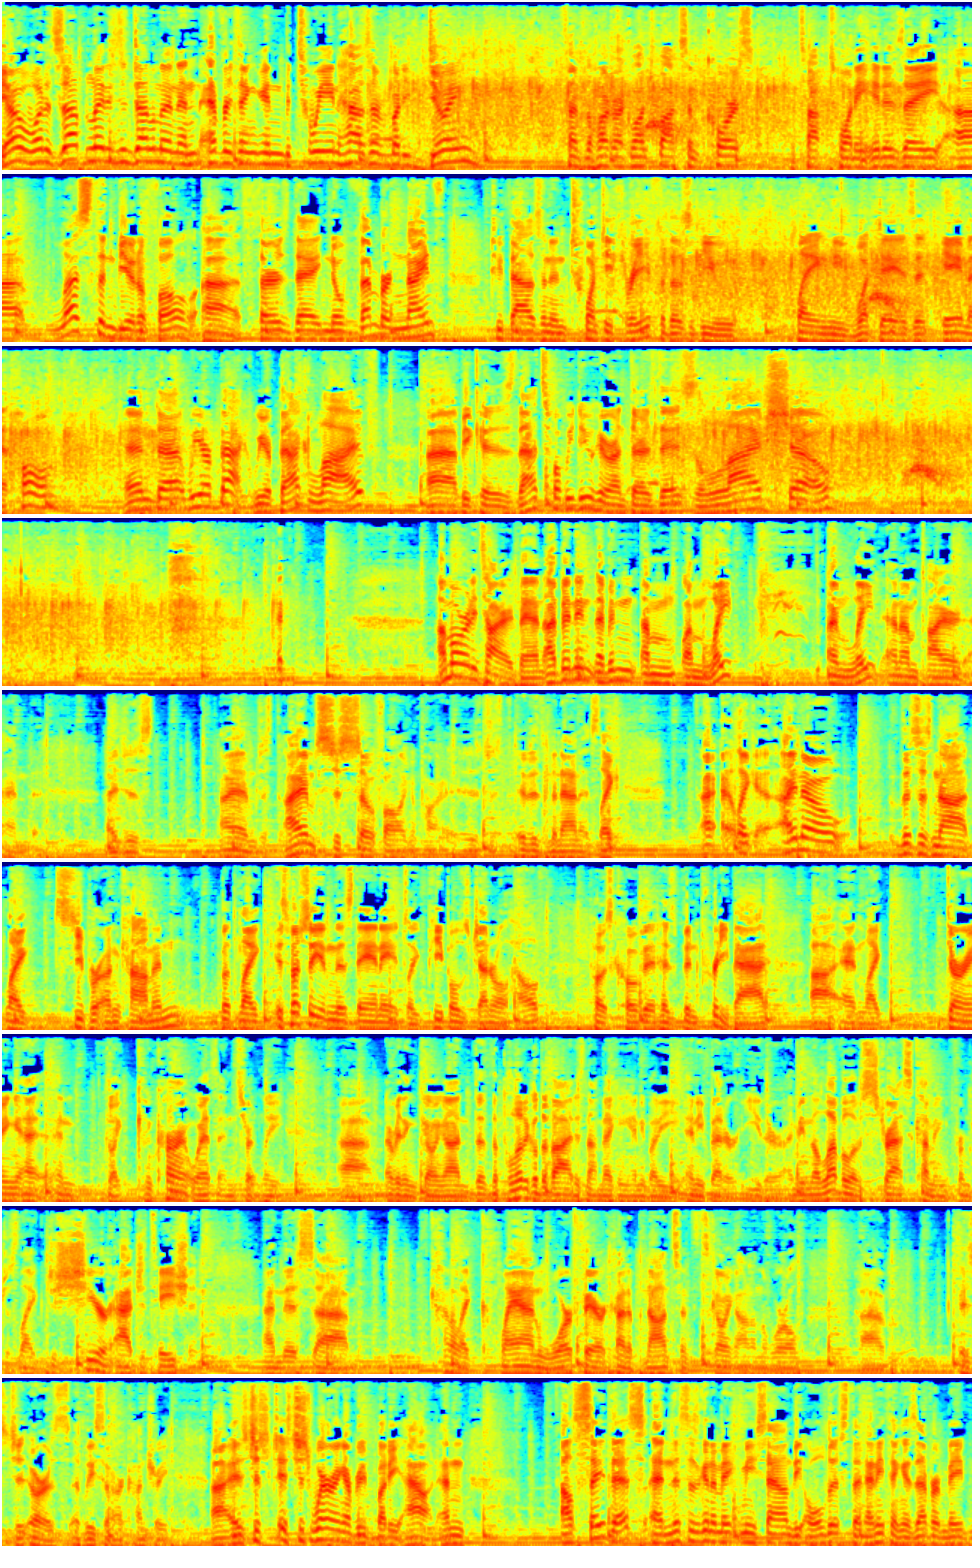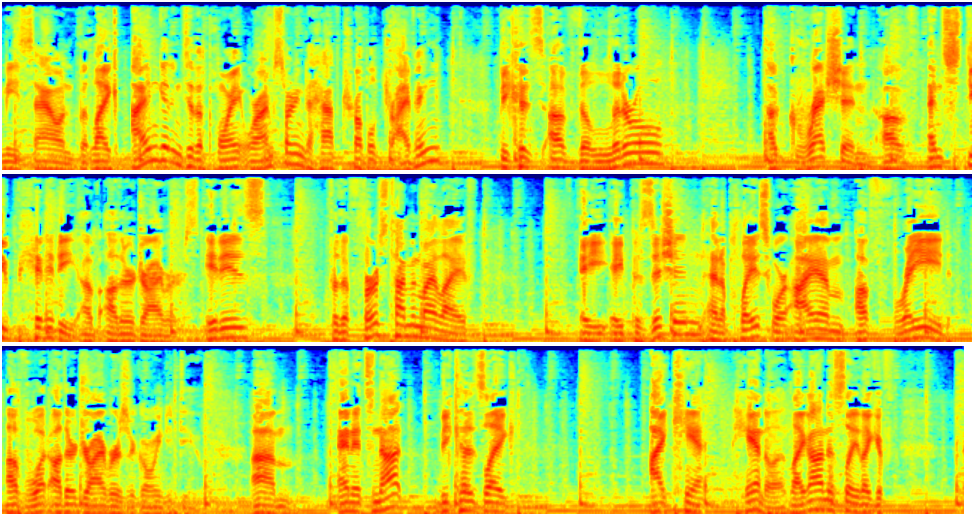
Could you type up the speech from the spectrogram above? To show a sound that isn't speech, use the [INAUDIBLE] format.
Yo, what is up, ladies and gentlemen, and everything in between? How's everybody doing? Time for the Hard Rock Lunchbox, and of course, the top 20. It is a uh, less than beautiful uh, Thursday, November 9th, 2023, for those of you playing the What Day Is It game at home. And uh, we are back. We are back live uh, because that's what we do here on Thursdays. A live show. I'm already tired, man. I've been in. I've been. I'm. I'm late. [LAUGHS] I'm late, and I'm tired, and I just. I am just. I am just so falling apart. It is just. It is bananas. Like, I like. I know this is not like super uncommon, but like, especially in this day and age, like people's general health post COVID has been pretty bad, uh, and like during and, and like concurrent with, and certainly um, everything going on. The, the political divide is not making anybody any better either. I mean, the level of stress coming from just like just sheer agitation and this um, kind of like clan warfare kind of nonsense that's going on in the world um, is just, or is at least in our country, uh, is just it's just wearing everybody out and. I'll say this, and this is going to make me sound the oldest that anything has ever made me sound, but like, I'm getting to the point where I'm starting to have trouble driving because of the literal aggression of and stupidity of other drivers. It is, for the first time in my life, a, a position and a place where I am afraid of what other drivers are going to do. Um, and it's not because, like, I can't handle it. Like honestly, like if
